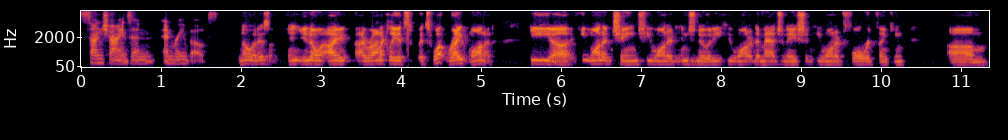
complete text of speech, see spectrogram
sunshines and and rainbows no it isn't and you know i ironically it's it's what wright wanted he uh, he wanted change. He wanted ingenuity. He wanted imagination. He wanted forward thinking. Um,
